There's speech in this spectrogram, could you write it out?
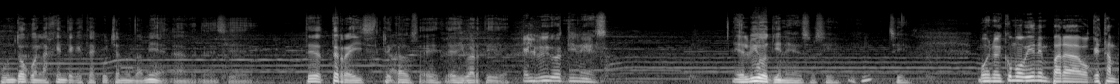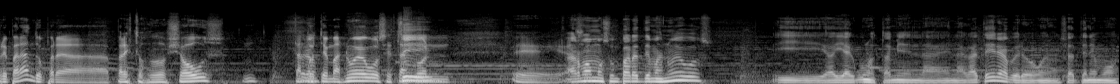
junto con la gente que está escuchando también. te reís, te Claro. causa, es, es divertido. El vivo tiene eso. El vivo tiene eso, sí. Sí. Bueno, ¿y cómo vienen para, o qué están preparando para, para estos dos shows? ¿Están Bueno. con temas nuevos? ¿Están Sí. con...? eh, Armamos un par de temas nuevos y hay algunos también en la, en la gatera, pero bueno, ya tenemos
